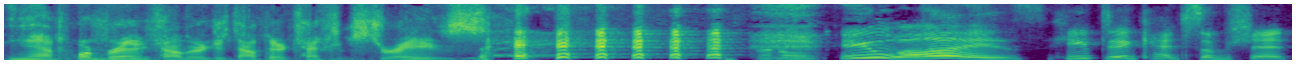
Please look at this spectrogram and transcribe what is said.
yeah, poor Brandon Cutler just out there catching strays. he was. He did catch some shit.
